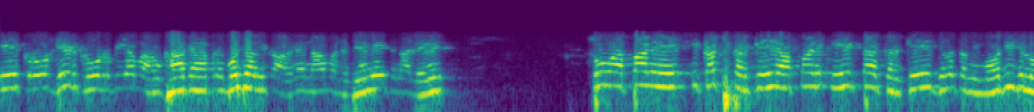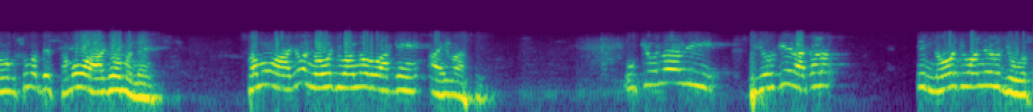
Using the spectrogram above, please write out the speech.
1 ਕਰੋੜ 1.5 ਕਰੋੜ ਰੁਪਇਆ ਮਾਰੋ ਖਾ ਕੇ ਆਪਣੇ ਬੋਝਾਂ ਵੀ ਘਾਲ ਗਿਆ ਨਾ ਮਨ ਦੇਵੇ ਤੇ ਨਾ ਲੈਵੇ ਸੋ ਆਪਾਂ ਨੇ ਇਕੱਠ ਕਰਕੇ ਆਪਾਂ ਨੇ ਏਕਤਾ ਕਰਕੇ ਜਦੋਂ ਤਮੀ ਮੌਜੀ ਦੇ ਲੋਕ ਸੂ ਅੱਬੇ ਸਮੂਹ ਆ ਜਾਓ ਮਨੇ ਸਮੂਹ ਆ ਜਾਓ ਨੌਜਵਾਨਾਂ ਨੂੰ ਅੱਗੇ ਆਏ ਵਾਸਤੇ ਉਹ ਕਿਉਂ ਨਾ ਵੀ ਬਜ਼ੁਰਗੇ ਲੱਗਣ ਤੇ ਨੌਜਵਾਨਾਂ ਨੂੰ ਜੋਸ਼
